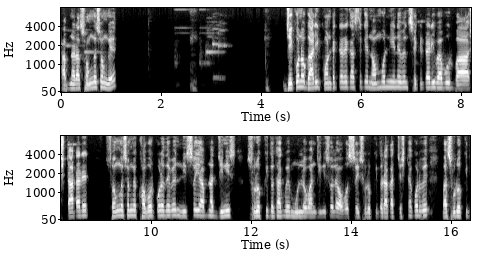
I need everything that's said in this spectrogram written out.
আপনারা সঙ্গে সঙ্গে যে কোনো গাড়ির কন্ট্রাক্টরের কাছ থেকে নম্বর নিয়ে নেবেন সেক্রেটারি বাবুর বা স্টার্টারের সঙ্গে সঙ্গে খবর করে দেবেন। নিশ্চয়ই আপনার জিনিস সুরক্ষিত থাকবে, মূল্যবান জিনিস হলে অবশ্যই সুরক্ষিত রাখার চেষ্টা করবে বা সুরক্ষিত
